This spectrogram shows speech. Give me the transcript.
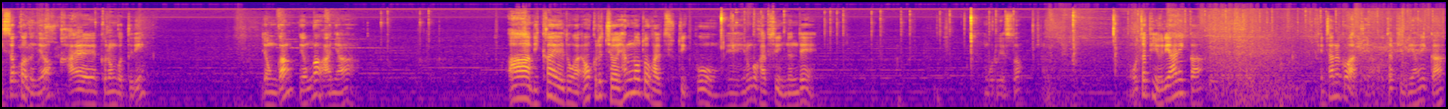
있었거든요. 갈 그런 것들이. 영광? 영광 아니야. 아 미카엘도 가, 어 그렇죠. 향로도 갈 수도 있고 예, 이런 거 갈 수 있는데. 모르겠어. 어차피 유리하니까. 괜찮을 것 같아요. 어차피 유리하니까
